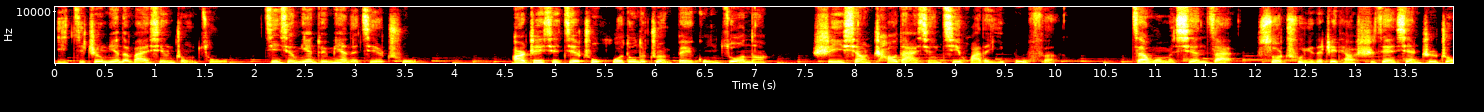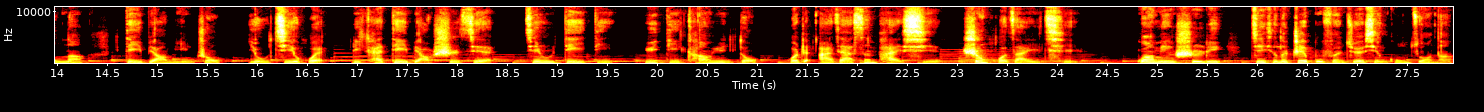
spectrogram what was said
以及正面的外星种族进行面对面的接触。而这些接触活动的准备工作呢，是一项超大型计划的一部分。在我们现在所处于的这条时间线之中呢，地表民众有机会离开地表世界，进入地底，与抵抗运动或者阿加森派系生活在一起。光明势力进行的这部分觉醒工作呢，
